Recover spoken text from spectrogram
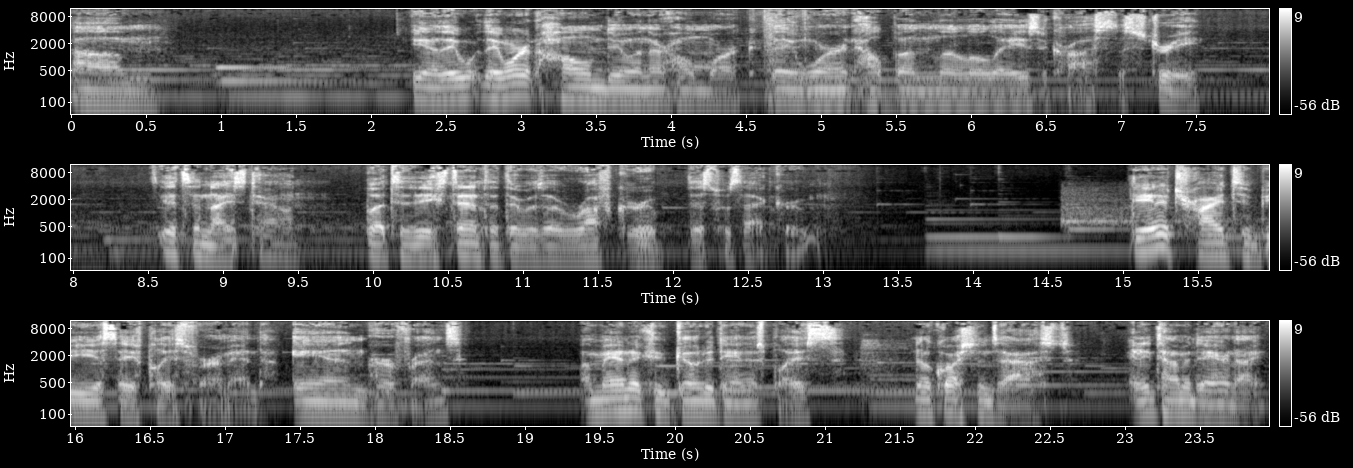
Um, you know, they, they weren't home doing their homework. They weren't helping little ladies across the street. It's a nice town. But to the extent that there was a rough group, this was that group. Dana tried to be a safe place for Amanda and her friends. Amanda could go to Dana's place, no questions asked, any time of day or night,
